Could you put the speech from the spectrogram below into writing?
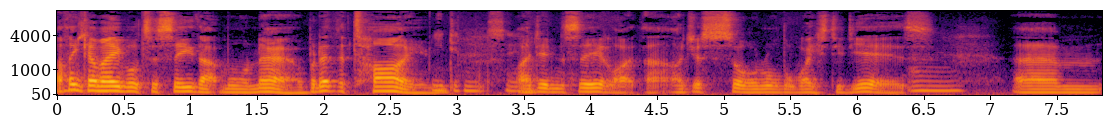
I think I'm able to see that more now, but at the time, you didn't see. I didn't see it like that. I just saw all the wasted years, Mm, um,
